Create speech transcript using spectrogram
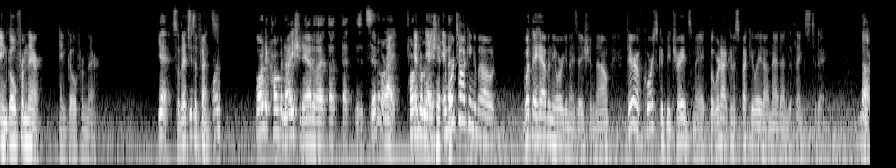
And go from there. And go from there. Yeah. So that's Just defense. Find, find a combination out of that, that. That is it seven or eight? Find a combination. and, and we're talking about what they have in the organization now. There, of course, could be trades made, but we're not going to speculate on that end of things today. No.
